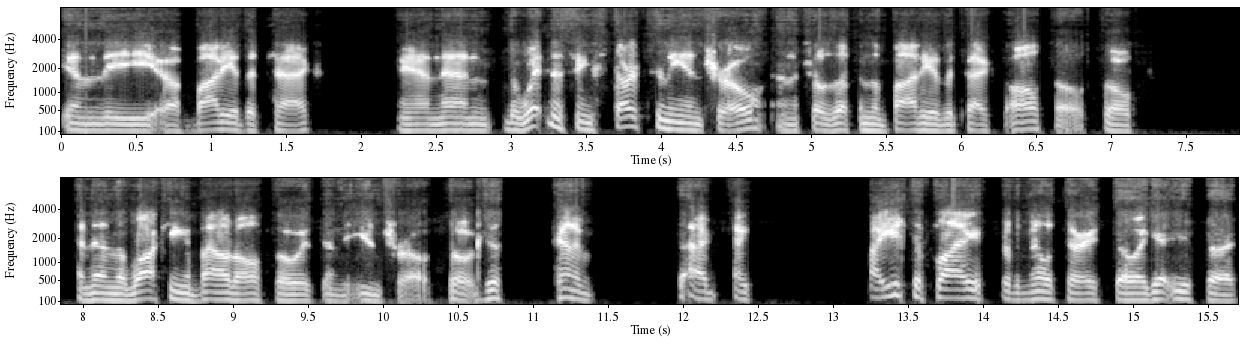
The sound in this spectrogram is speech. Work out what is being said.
in the uh, body of the text. And then the witnessing starts in the intro and it shows up in the body of the text also. So, and then the walking about also is in the intro. So just kind of I, I, I used to fly for the military, so I get used to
